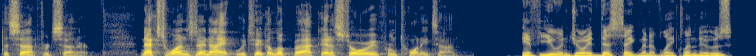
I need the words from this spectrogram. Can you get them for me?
the Sanford Center. Next Wednesday night, we take a look back at a story from 2010. If you enjoyed this segment of Lakeland News,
